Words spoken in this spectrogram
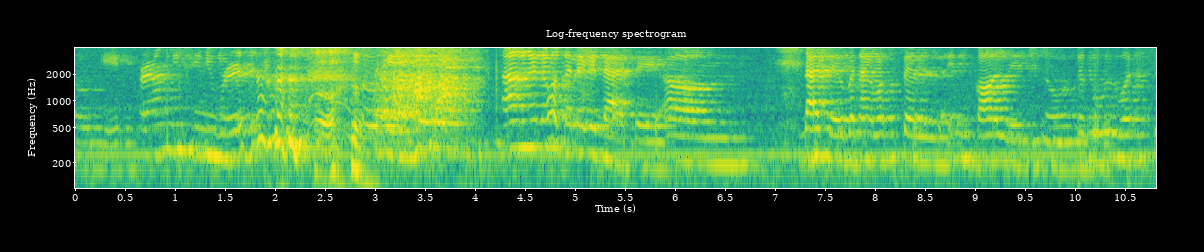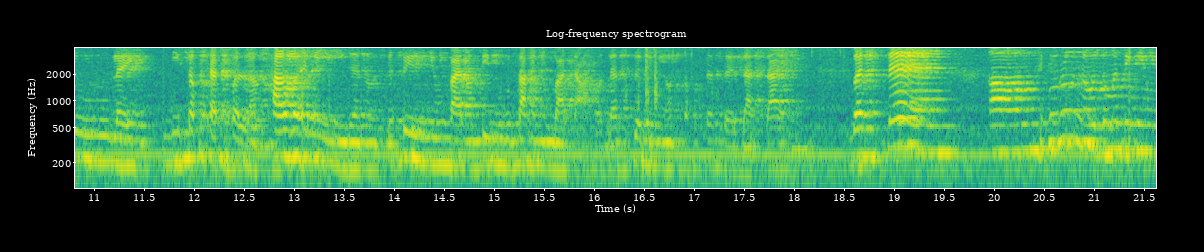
Okay. Parang Miss Universe. Oh. okay. So, ang ano ko talaga dati, um, dati when I was still in college, no, the goal was to like be successful lang, have an A, ganun. Kasi yun yung parang tinuro sa akin ng bata ako. That's the meaning of success at that time. But then, um, siguro no, dumating yung,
